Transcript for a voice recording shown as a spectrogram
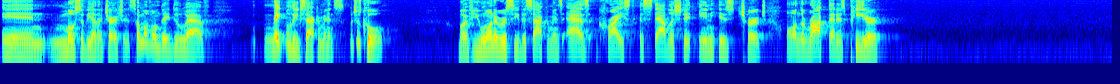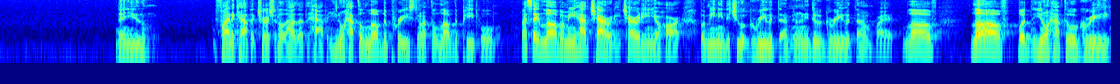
in most of the other churches. Some of them they do have make believe sacraments, which is cool. But if you want to receive the sacraments as Christ established it in his church on the rock that is Peter, then you find a Catholic church that allows that to happen. You don't have to love the priest. You don't have to love the people. When I say love, I mean have charity, charity in your heart, but meaning that you agree with them. You don't need to agree with them, right? Love, love, but you don't have to agree,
